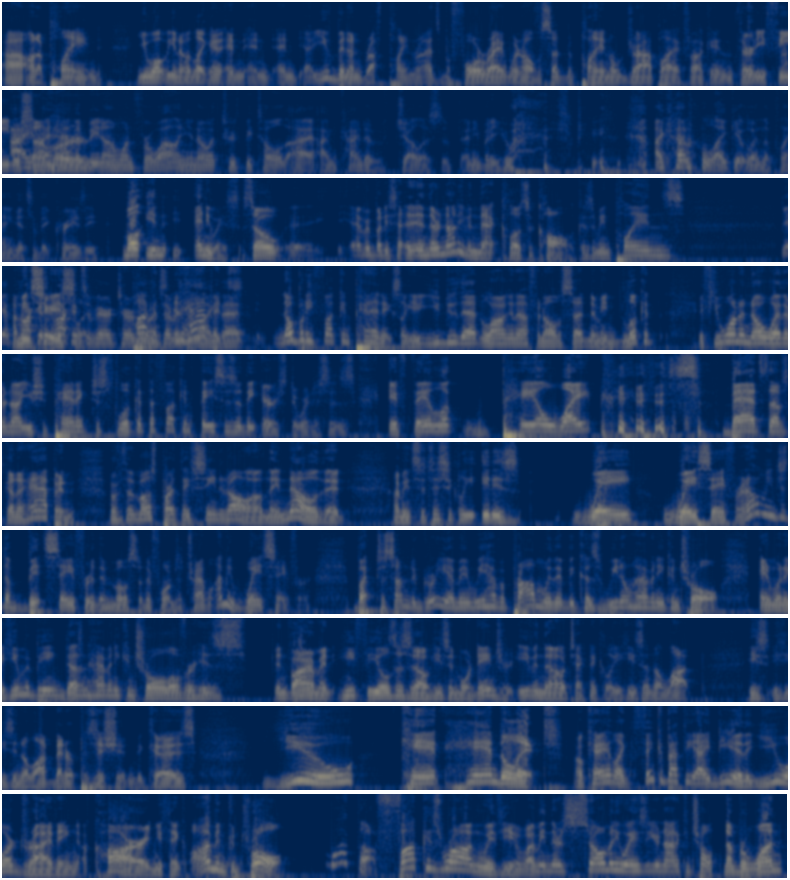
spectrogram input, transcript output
uh, on a plane, you you know, like, and and and you've been on rough plane rides before, right? When all of a sudden the plane will drop like fucking thirty feet or I, I something. or, haven't been on one for a while, and you know what? Truth be told, I, I'm kind of jealous of anybody who has been. I kind of like it when the plane gets a bit crazy. Well, in, anyways, so uh, everybody said, and they're not even that close a call because I mean, planes. Yeah, I mean, seriously, pockets of air turbulence, Pockets- everything it like happens. that. Nobody fucking panics. Like you, you do that long enough, and all of a sudden, I mean, look at if you want to know whether or not you should panic, just look at the fucking faces of the air stewardesses. If they look pale white, bad stuff's going to happen. But for the most part, they've seen it all, and they know that. I mean, statistically, it is way way safer. And I don't mean just a bit safer than most other forms of travel. I mean way safer. But to some degree, I mean we have a problem with it because we don't have any control. And when a human being doesn't have any control over his environment, he feels as though he's in more danger, even though technically he's in a lot he's he's in a lot better position because you can't handle it. Okay? Like think about the idea that you are driving a car and you think, oh, "I'm in control." What the fuck is wrong with you? I mean, there's so many ways that you're not in control. Number one,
